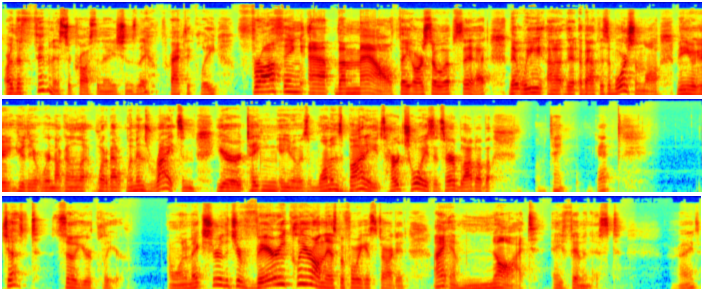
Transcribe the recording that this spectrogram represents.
are the feminists across the nations. They are practically frothing at the mouth. They are so upset that we uh, that about this abortion law. I mean, you're, you're we're not going to let. What about women's rights? And you're taking, you know, it's a woman's body. It's her choice. It's her blah blah blah. Let me tell you, okay. Just so you're clear, I want to make sure that you're very clear on this before we get started. I am not a feminist. Right.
